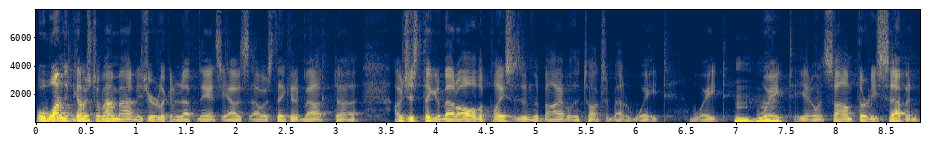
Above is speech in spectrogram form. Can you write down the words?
Well, one that comes to my mind as you're looking it up, Nancy. I was I was thinking about uh, I was just thinking about all the places in the Bible that talks about wait, wait, wait. You know, in Psalm 37.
